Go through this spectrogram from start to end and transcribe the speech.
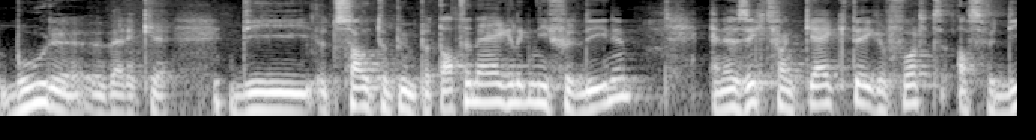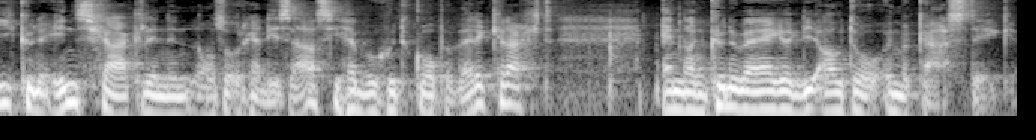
boeren werken die het zout op hun patatten eigenlijk niet verdienen. En hij zegt van kijk tegen Ford, als we die kunnen inschakelen in onze organisatie, hebben we goedkope werkkracht en dan kunnen we eigenlijk die auto in elkaar steken.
